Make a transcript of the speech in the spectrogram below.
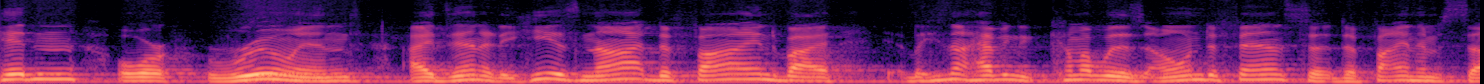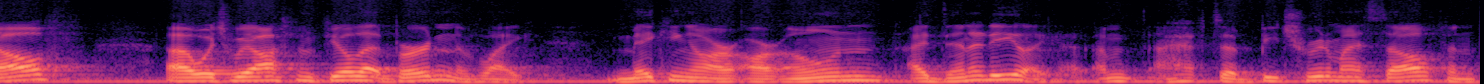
hidden or ruined identity. He is not defined by, he's not having to come up with his own defense to define himself, uh, which we often feel that burden of like making our, our own identity. Like, I'm, I have to be true to myself. And,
